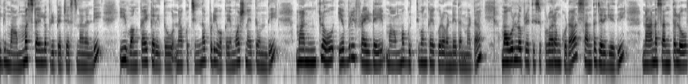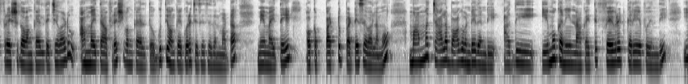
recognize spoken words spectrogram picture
ఇది మా అమ్మ స్టైల్లో ప్రిపేర్ చేస్తున్నానండి. ఈ వంకాయ కర్రీతో నాకు చిన్నప్పుడు ఒక ఎమోషన్ అయితే ఉంది. మా ఇంట్లో ఎవ్రీ ఫ్రైడే మా అమ్మ గుత్తి వంకాయ కూర వండేదనమాట మా ఊర్లో ప్రతి శుక్రవారం కూడా సంత జరిగేది. నాన్న సంతలో ఫ్రెష్గా వంకాయలు తెచ్చేవాడు. అమ్మ అయితే ఆ ఫ్రెష్ వంకాయలతో గుత్తి వంకాయ కూర చేసేసేదనమాట మేమైతే ఒక పట్టు పట్టేసేవాళ్ళము. మా అమ్మ చాలా బాగా వండేదండి అది ఏమో కానీ నాకైతే ఫేవరెట్ కర్రీ అయిపోయింది. ఈ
